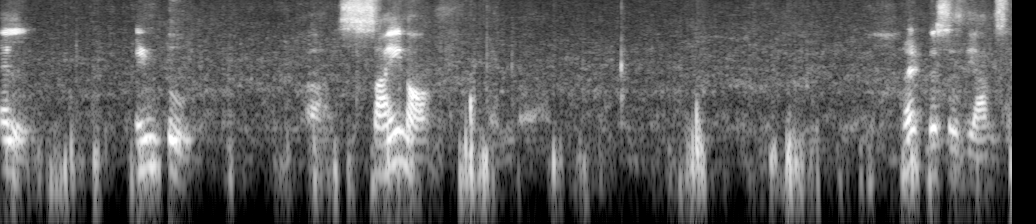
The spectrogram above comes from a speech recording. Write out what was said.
L into uh, sine of right? This is the answer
